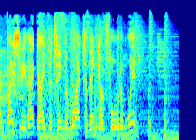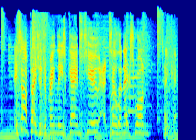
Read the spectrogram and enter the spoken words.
and basically that gave the team the right to then go forward and win. It's our pleasure to bring these games to you. Until the next one, take care.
